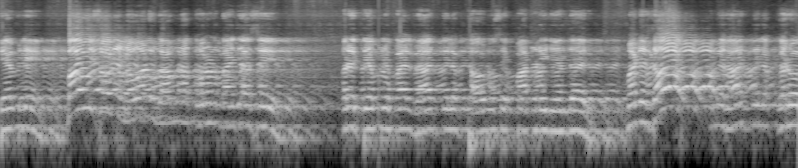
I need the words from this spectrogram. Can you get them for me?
તેમને બાવીસો ને નવાણું ગામના તોરણ બાંધ્યા છે. અરે તેમનું કાલ રાજ તિલક થવાનું છે પાટડીની અંદર. માટે જાઓ તમે રાજ કરો.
